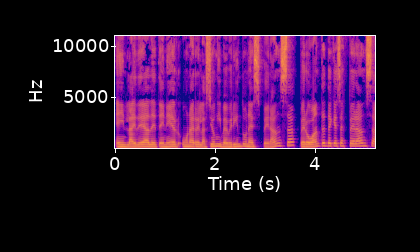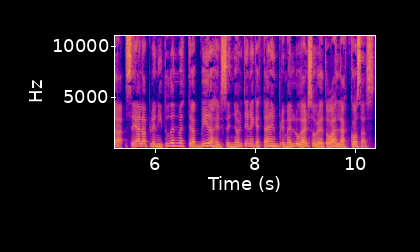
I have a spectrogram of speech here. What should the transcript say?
en la idea de tener una relación y me brinda una esperanza, pero antes de que esa esperanza sea la plenitud en nuestras vidas, el Señor tiene que estar en primer lugar sobre todas las cosas.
